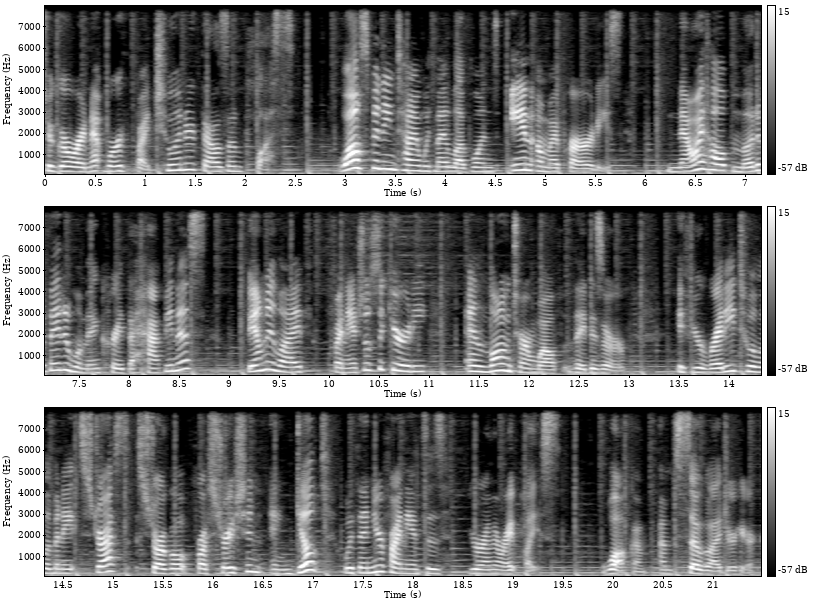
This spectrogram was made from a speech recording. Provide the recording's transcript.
to grow our net worth by 200,000 plus while spending time with my loved ones and on my priorities. Now I help motivated women create the happiness, family life, financial security, and long term wealth they deserve. If you're ready to eliminate stress, struggle, frustration, and guilt within your finances, you're in the right place. Welcome. I'm so glad you're here.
